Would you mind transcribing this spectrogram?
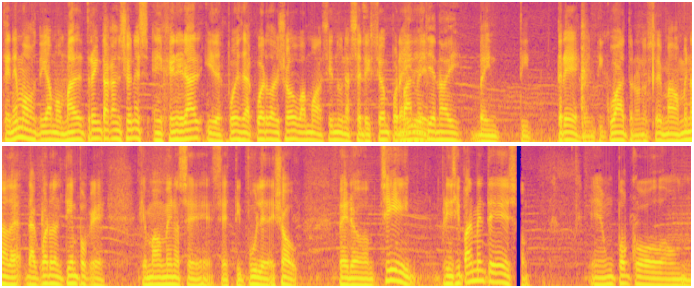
tenemos, digamos, más de 30 canciones en general y después, de acuerdo al show, vamos haciendo una selección por ahí Van metiendo ahí. 23, 24, no sé, más o menos de, de acuerdo al tiempo que, que más o menos se, se estipule de show. Pero sí, principalmente eso. eh, un poco, mm,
